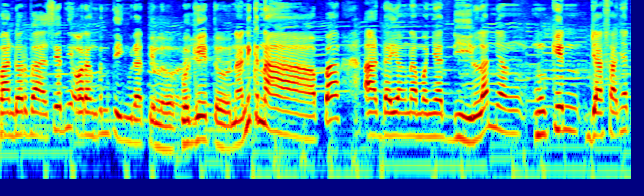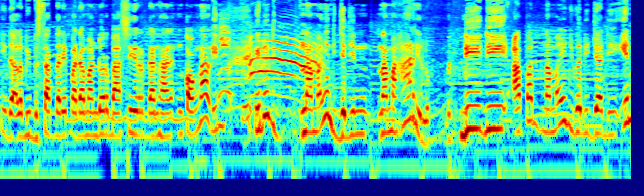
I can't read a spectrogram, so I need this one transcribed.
Mandor Basir nih orang penting berarti loh. Begitu. Nah, ini kenapa ada yang namanya Dilan yang mungkin jasanya tidak lebih besar daripada Mandor Basir dan Engkong Nalim? Ini di- namanya dijadiin nama hari loh. Di di apa namanya juga dijadiin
